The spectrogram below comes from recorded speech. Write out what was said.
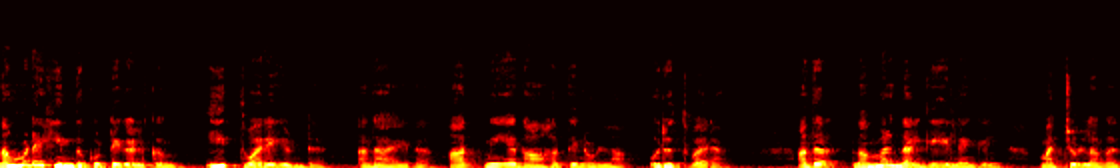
നമ്മുടെ ഹിന്ദു കുട്ടികൾക്കും ഈ ത്വരയുണ്ട്. അതായത് ആത്മീയ ദാഹത്തിനുള്ള ഒരു ത്വര. അത് നമ്മൾ നൽകിയില്ലെങ്കിൽ മറ്റുള്ളവർ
